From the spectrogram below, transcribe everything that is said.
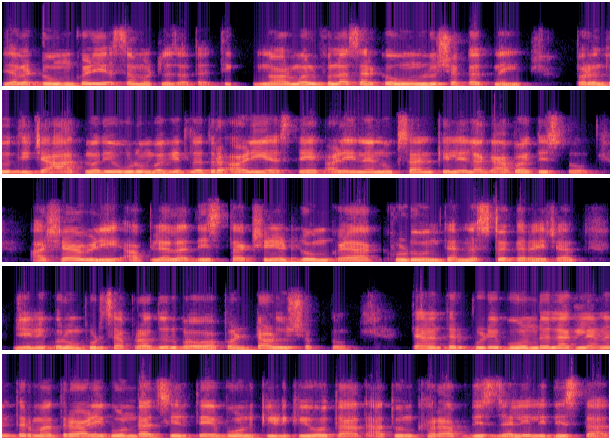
ज्याला डोंकळी असं म्हटलं जातं ती नॉर्मल फुलासारखं उमलू शकत नाही परंतु तिच्या आतमध्ये उघडून बघितलं तर अळी असते अळीने नुकसान केलेला गाभा दिसतो. अशा वेळी आपल्याला दिसता क्षणी डोंकळ्या खुडून त्या नष्ट करायच्या जेणेकरून पुढचा प्रादुर्भाव आपण टाळू शकतो. त्यानंतर पुढे बोंड लागल्यानंतर मात्र अळी बोंडात शिरते बोंड किडकी होतात आतून खराब दिस झालेली दिसतात.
